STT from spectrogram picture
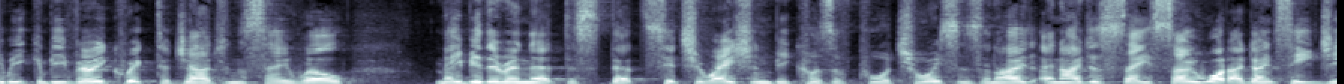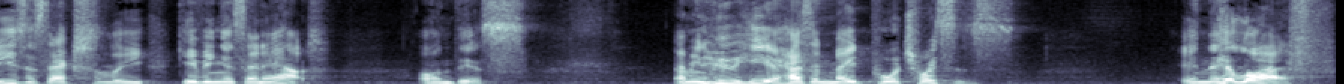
we can be very quick to judge and say, well, maybe they're in that, that situation because of poor choices. And I, and I just say, so what? I don't see Jesus actually giving us an out on this. I mean, who here hasn't made poor choices in their life?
